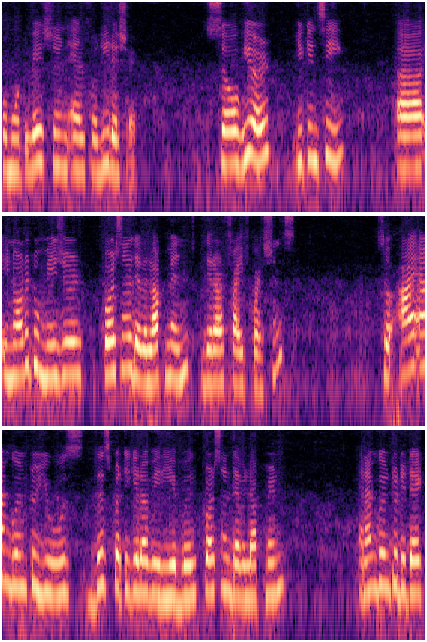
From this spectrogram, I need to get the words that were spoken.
for motivation, L for leadership. So here you can see uh, in order to measure personal development there are five questions. So I am going to use this particular variable personal development and I'm going to detect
